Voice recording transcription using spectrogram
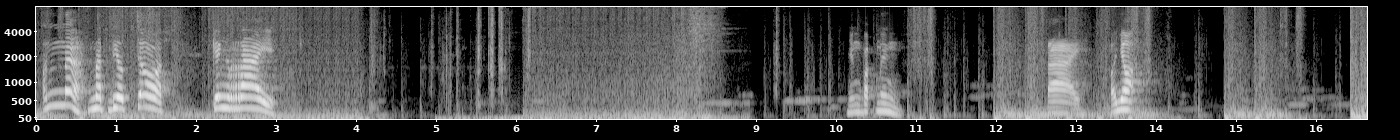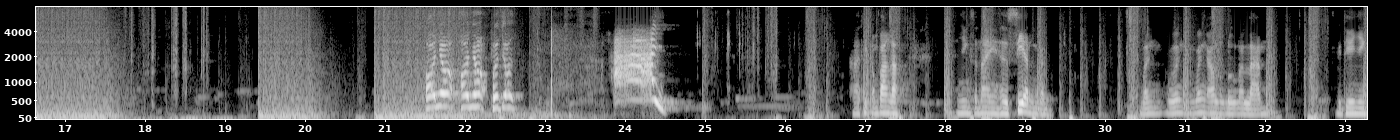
อันน่ะนัดเดียวจอด เก่งไรยังบักหนึ่งตายเอาเนาะเอาเนาะเอาเนาะเพื่อจนอ้ายหาที่กำบังกันยิงสไนเฮอเซียนกัน เบิ้งเบิ้งเบิ้งเอาลูกๆหลานๆวิธียิง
